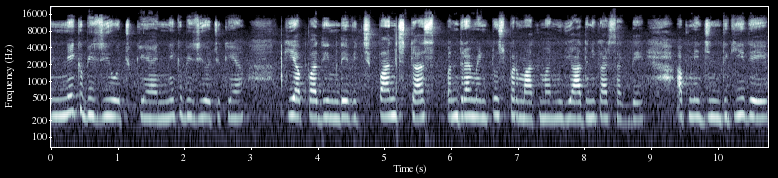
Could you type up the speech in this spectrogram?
ਇੰਨੇ ਕੁ ਬਿਜ਼ੀ ਹੋ ਚੁੱਕੇ ਹਾਂ, ਇੰਨੇ ਕੁ ਬਿਜ਼ੀ ਹੋ ਚੁੱਕੇ ਹਾਂ ਕਿ ਆਪਾਂ ਦਿਨ ਦੇ ਵਿੱਚ 5 10 15 ਮਿੰਟ ਉਸ ਪਰਮਾਤਮਾ ਨੂੰ ਯਾਦ ਨਹੀਂ ਕਰ ਸਕਦੇ। ਆਪਣੀ ਜ਼ਿੰਦਗੀ ਦੇ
